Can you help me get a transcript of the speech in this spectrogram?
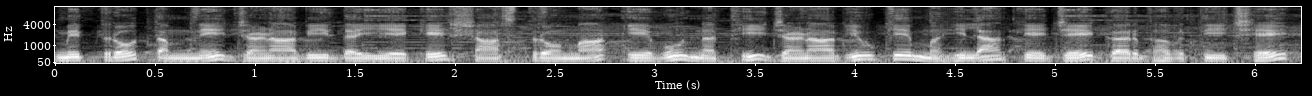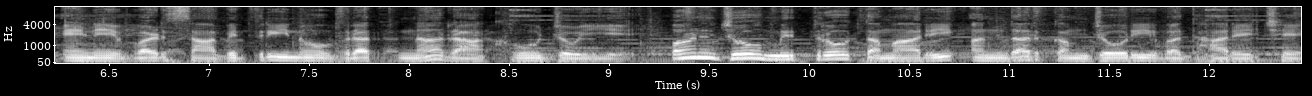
મિત્રો, તમને જણાવી દઈએ કે શાસ્ત્રોમાં એવું નથી જણાવ્યું કે મહિલા કે જે ગર્ભવતી છે, એને વડ સાવિત્રીનો વ્રત ન રાખવું જોઈએ. પણ જો મિત્રો, તમારી અંદર કમજોરી વધારે છે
